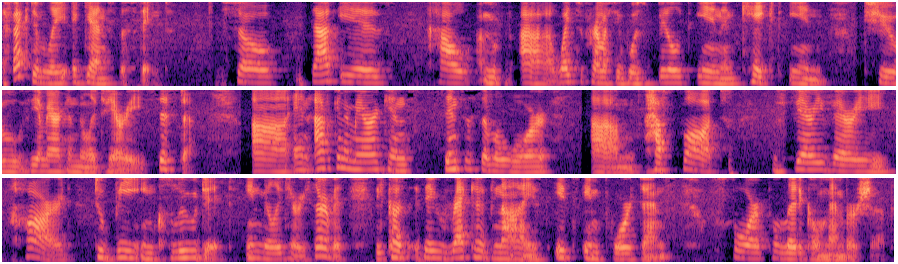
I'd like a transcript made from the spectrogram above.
effectively against the state. So that is how um, uh, white supremacy was built in and caked in to the American military system. Uh, and African Americans, since the Civil War, um, have fought very, very hard to be included in military service because they recognized its importance for political membership.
